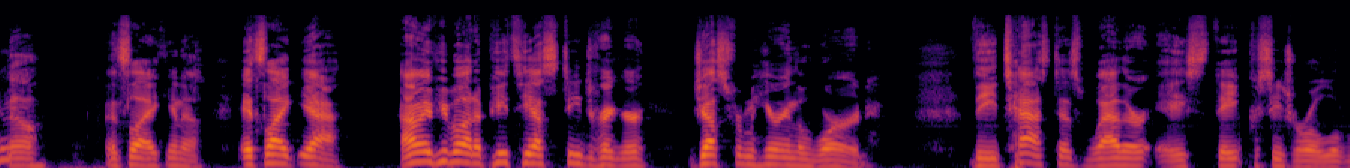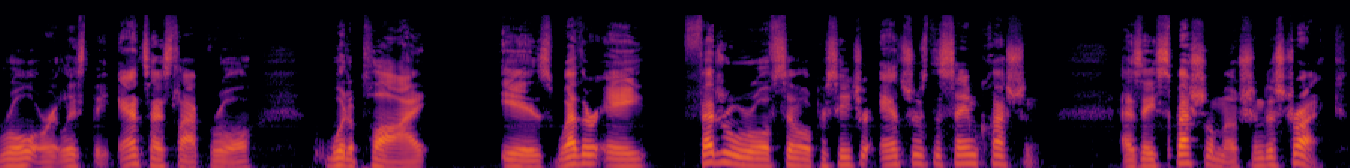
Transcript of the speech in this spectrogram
You know, it's like, you know, it's like, yeah. How many people had a PTSD trigger just from hearing the word? The test is whether a state procedural rule, or at least the anti-SLAPP rule, would apply is whether a federal rule of civil procedure answers the same question as a special motion to strike.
